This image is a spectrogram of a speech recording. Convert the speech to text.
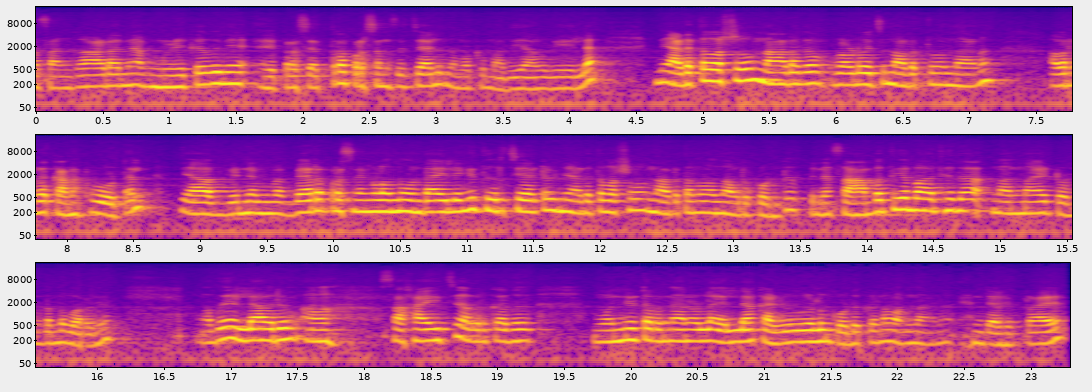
ആ സംഘാടന മികവിനെ എത്ര പ്രശംസിച്ചാലും നമുക്ക് മതിയാവുകയില്ല. ഇനി അടുത്ത വർഷവും നാടകം അവിടെ വെച്ച് നടത്തുമെന്നാണ് അവരുടെ കണക്ക് കൂട്ടൽ. പിന്നെ വേറെ പ്രശ്നങ്ങളൊന്നും ഉണ്ടായില്ലെങ്കിൽ തീർച്ചയായിട്ടും ഇനി അടുത്ത വർഷവും നടത്തണമെന്ന് അവർക്കുണ്ട്. പിന്നെ സാമ്പത്തിക ബാധ്യത നന്നായിട്ടുണ്ടെന്ന് പറഞ്ഞു. അത് എല്ലാവരും സഹായിച്ച് അവർക്കത് മുന്നിട്ടിറങ്ങാനുള്ള എല്ലാ കഴിവുകളും കൊടുക്കണമെന്നാണ് എന്റെ അഭിപ്രായം.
